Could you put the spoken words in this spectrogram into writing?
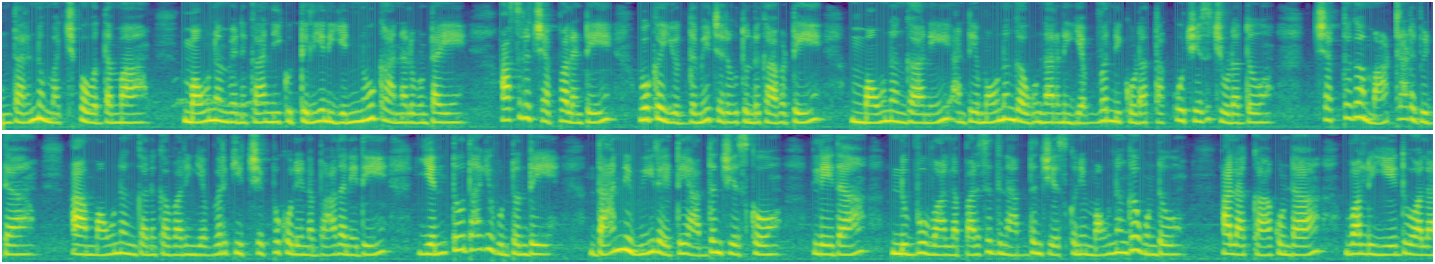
ఉంటారని నువ్వు మర్చిపోవద్దమ్మా. మౌనం వెనుక నీకు తెలియని ఎన్నో కారణాలు ఉంటాయి. అసలు చెప్పాలంటే ఒక యుద్ధమే జరుగుతుంది కాబట్టి మౌనంగాని అంటే మౌనంగా ఉన్నారని ఎవరిని కూడా తక్కువ చేసి చూడద్దు. చక్కగా మాట్లాడబిడ్డ ఆ మౌనం కనుక వారిని ఎవ్వరికీ చెప్పుకోలేని బాధ అనేది ఎంతో దాగి ఉంటుంది. దాన్ని వీలైతే అర్థం చేసుకో. లేదా నువ్వు వాళ్ళ పరిస్థితిని అర్థం చేసుకుని మౌనంగా ఉండు. అలా కాకుండా వాళ్ళు ఏదో అలా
